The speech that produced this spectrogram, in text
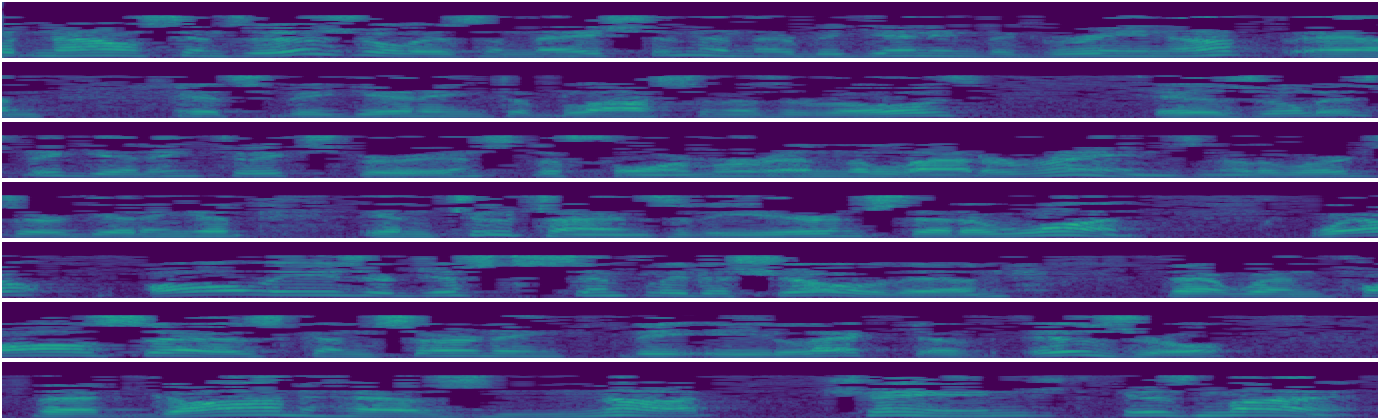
But now, since Israel is a nation and they're beginning to green up and it's beginning to blossom as a rose, Israel is beginning to experience the former and the latter rains. In other words, they're getting it in two times of the year instead of one. Well, all these are just simply to show then that when Paul says concerning the elect of Israel that God has not changed his mind.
